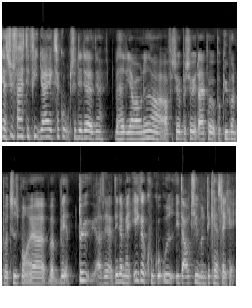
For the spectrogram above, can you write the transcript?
jeg synes faktisk, det er fint. Jeg er ikke så god til det der. der hvad hedder det, jeg var jo nede og, og forsøgte at besøge dig på, på Kyberen på et tidspunkt, og jeg var ved at dø. Altså, det der med ikke at kunne gå ud i dagtimerne, det kan jeg slet ikke have.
